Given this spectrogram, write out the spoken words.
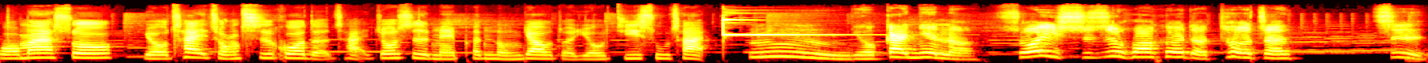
我妈说，有菜虫吃过的菜，就是没喷农药的有机蔬菜。嗯，有概念了。所以十字花科的特征是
